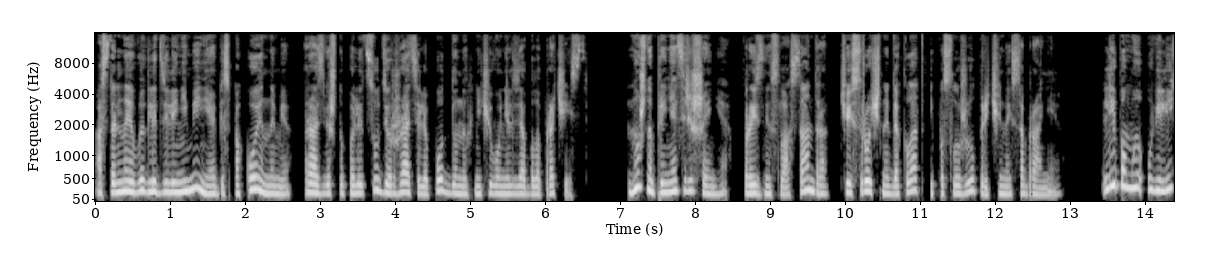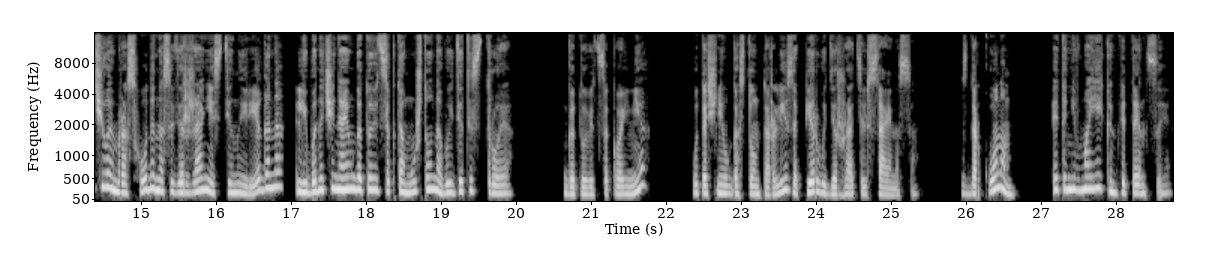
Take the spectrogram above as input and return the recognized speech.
Остальные выглядели не менее обеспокоенными, разве что по лицу держателя подданных ничего нельзя было прочесть. «Нужно принять решение», — произнесла Сандра, чей срочный доклад и послужил причиной собрания. «Либо мы увеличиваем расходы на содержание стены Регана, либо начинаем готовиться к тому, что она выйдет из строя». «Готовиться к войне?» — уточнил Гастон Торлиза, первый держатель Сайноса. «С Дарконом?» «Это не в моей компетенции».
